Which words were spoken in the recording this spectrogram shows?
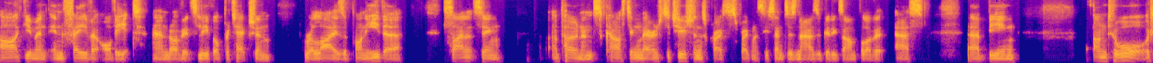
argument in favor of it and of its legal protection relies upon either silencing opponents, casting their institutions, crisis pregnancy centers now is a good example of it, as uh, being untoward,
